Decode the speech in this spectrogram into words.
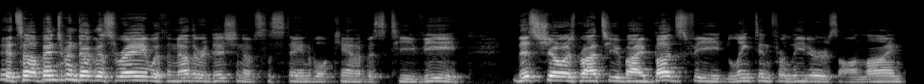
It's uh, Benjamin Douglas Ray with another edition of Sustainable Cannabis TV. This show is brought to you by BuzzFeed, LinkedIn for Leaders Online,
